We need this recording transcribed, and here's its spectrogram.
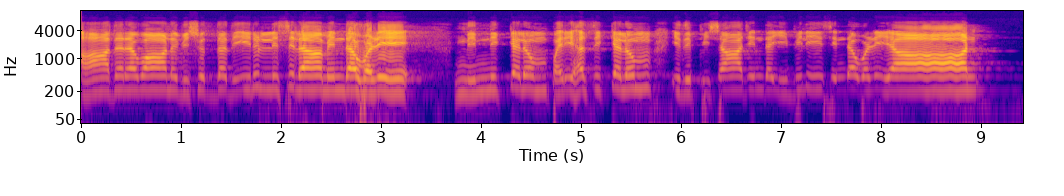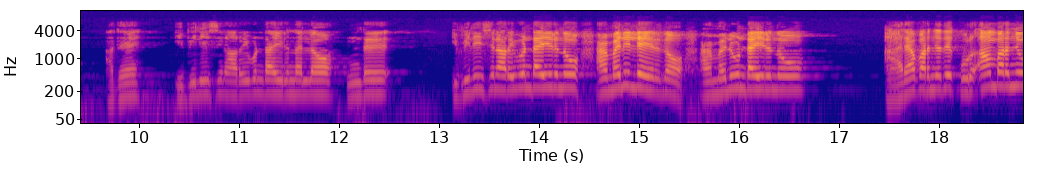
ആദരവാണ് വിശുദ്ധ ദീനുൽ ഇസ്ലാമിന്റെ വഴി. നിന്ദിക്കലും പരിഹസിക്കലും ഇത് പിശാജിന്റെ ഇബിലീസിന്റെ വഴിയാൻ അതെ ഇബിലീസിന് അറിവുണ്ടായിരുന്നല്ലോ. ഉണ്ട്. ഇബിലീസിന് അറിവുണ്ടായിരുന്നു അമലില്ലായിരുന്നോ. അമലും ഉണ്ടായിരുന്നു. ആരാ പറഞ്ഞത്? ഖുർആൻ പറഞ്ഞു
